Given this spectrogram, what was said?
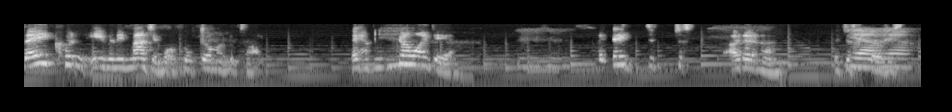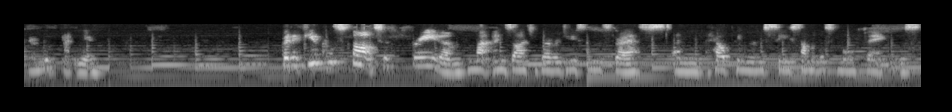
They couldn't even imagine what fulfillment looks like. They have no idea. Mm-hmm. Like they just, I don't know. Just, Yeah, yeah. look at you. But if you can start to free them from that anxiety by reducing the stress and helping them see some of the small things,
